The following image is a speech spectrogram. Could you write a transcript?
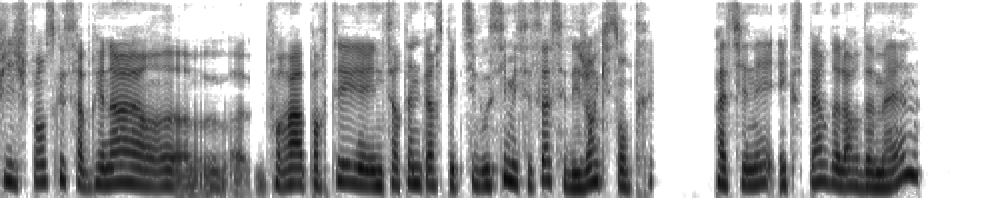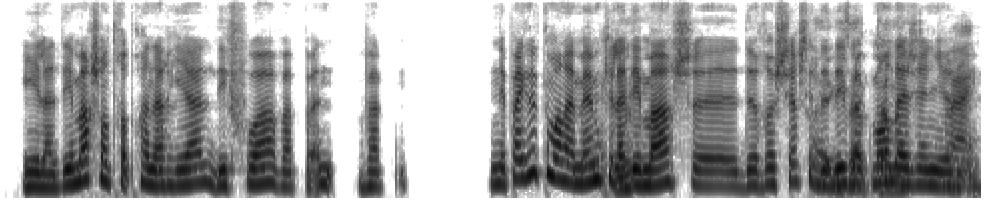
puis je pense que Sabrina euh, euh, pourra apporter une certaine perspective aussi, mais c'est ça, c'est des gens qui sont très passionnés, experts de leur domaine. Et la démarche entrepreneuriale, des fois, va, va n'est pas exactement la même que la mmh. démarche euh, de recherche et de développement d'ingénierie.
